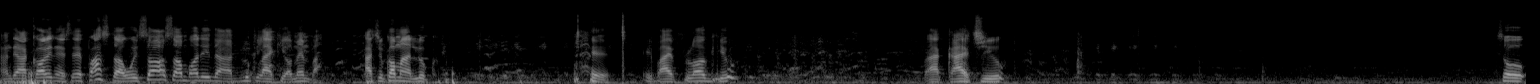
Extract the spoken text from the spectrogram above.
And they are calling and say, Pastor, we saw somebody that looked like your member. I should come and look. if I flog you, I catch you. So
